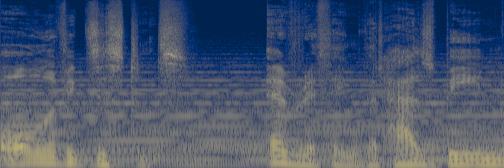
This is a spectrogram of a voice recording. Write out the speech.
All of existence, everything that has been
